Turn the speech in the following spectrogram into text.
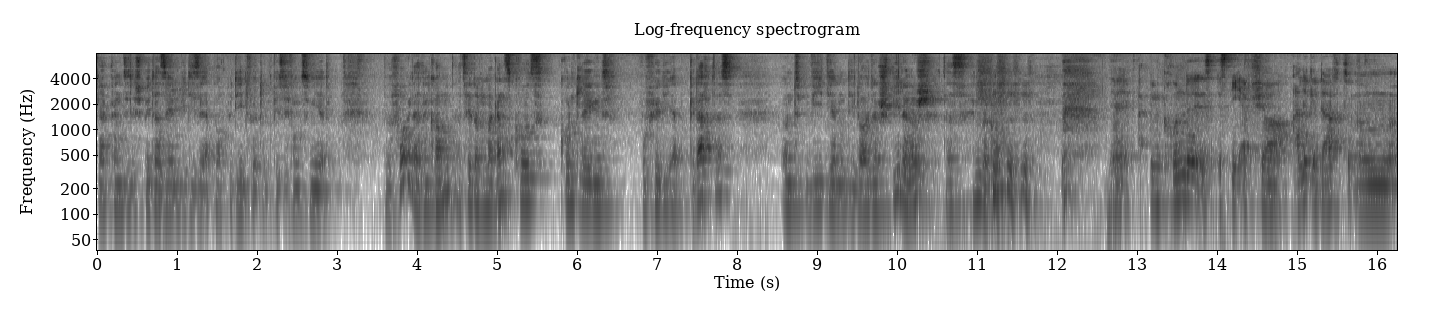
Da können Sie später sehen, wie diese App auch bedient wird und wie sie funktioniert. Bevor wir dahin kommen, erzähl doch mal ganz kurz grundlegend, wofür die App gedacht ist und wie denn die Leute spielerisch das hinbekommen. Ja, Im Grunde ist, ist die App für alle gedacht, um,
